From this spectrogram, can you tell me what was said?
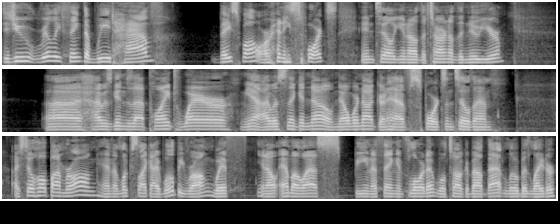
did you really think that we'd have baseball or any sports until, you know, the turn of the new year. Uh, I was getting to that point where, yeah, I was thinking, no, no, we're not going to have sports until then. I still hope I'm wrong, and it looks like I will be wrong with, you know, MLS being a thing in Florida. We'll talk about that a little bit later.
